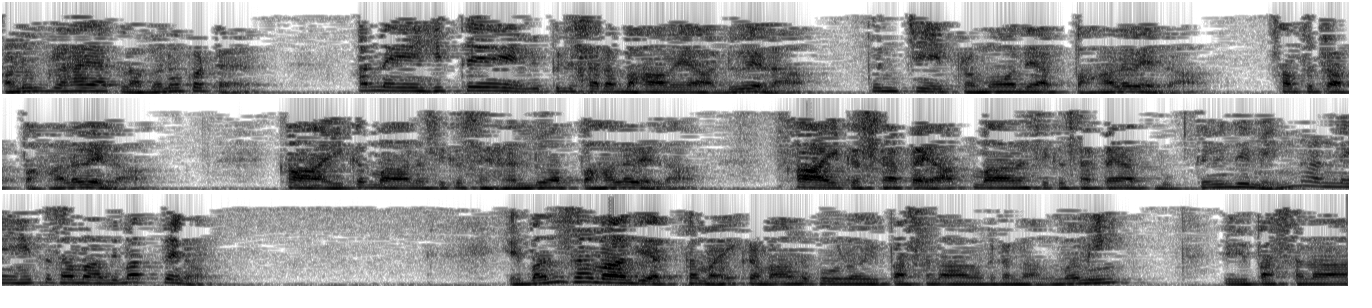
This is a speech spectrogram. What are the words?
අනුග්‍රහයක් ලබනකොට අන්න ඒ හිතේ විපිලිසර භාවය අඩු වෙලා පුංචි ප්‍රමෝදයක් පහළ වෙලා සතුටක් පහළ වෙලා කායික මානසික සැහැල්ලුවක් පහළ වෙලා කායික සැපයක් මානසික සැපයක් භුක්ති විඳින්මින් අන්න ඒ හිත සමාධිමත් වෙනවා. ඒ බඳු සමාධියක් තමයි ක්‍රමානුකූලව විපස්සනාවකට නංවමින් විපස්සනා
